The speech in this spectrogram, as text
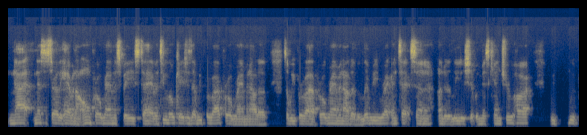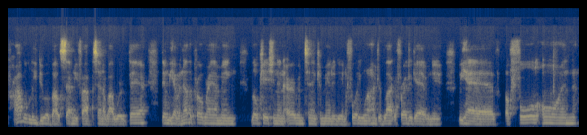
not necessarily having our own programming space to having two locations that we provide programming out of. So we provide programming out of the Liberty Rec and Tech Center under the leadership of Miss Kim Trueheart. We, we probably do about 75% of our work there. Then we have another programming location in the Irvington community in the 4100 block of Frederick Avenue. We have a full on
